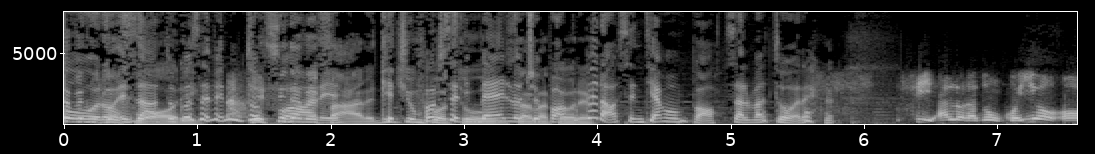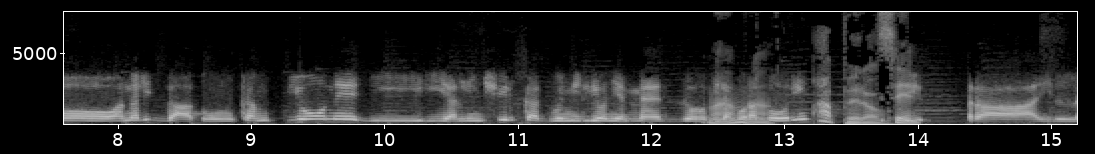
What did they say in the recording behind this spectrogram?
è lavoro, esatto, fuori? cosa è venuto Che si fuori? deve fare? Che Dici un po' forse tu, di bello c'è poco, Salvatore. però sentiamo un po', Salvatore. Sì, allora dunque io ho analizzato un campione di all'incirca 2 milioni e mezzo di Mamma. lavoratori Ah, però. Sì. tra il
